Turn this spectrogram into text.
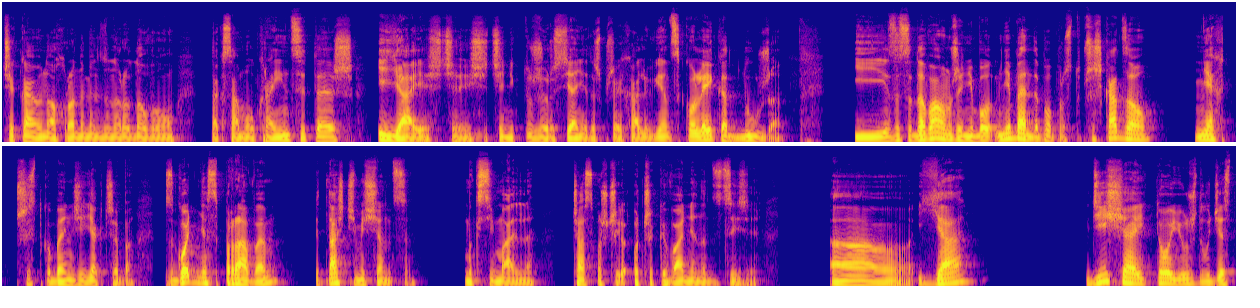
czekają na ochronę międzynarodową, tak samo Ukraińcy też i ja jeszcze, jeszcze niektórzy Rosjanie też przejechali, więc kolejka duża. I zdecydowałem, że nie, bo, nie będę po prostu przeszkadzał, niech wszystko będzie jak trzeba. Zgodnie z prawem 15 miesięcy maksymalny czas oczekiwania na decyzję. Ja dzisiaj to już 20,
